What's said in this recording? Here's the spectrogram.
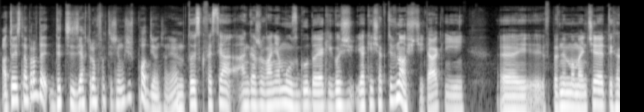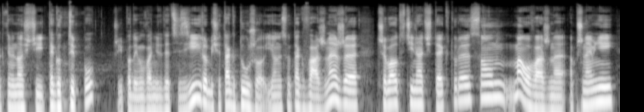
A to jest naprawdę decyzja, którą faktycznie musisz podjąć, no nie? No to jest kwestia angażowania mózgu do jakiegoś, jakiejś aktywności, tak? I yy, w pewnym momencie tych aktywności tego typu, czyli podejmowanie decyzji, robi się tak dużo i one są tak ważne, że trzeba odcinać te, które są mało ważne, a przynajmniej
